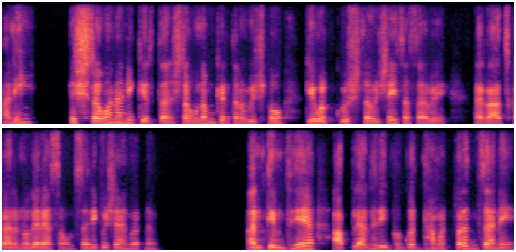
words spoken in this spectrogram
आणि हे श्रवण आणि कीर्तन श्रवणम कीर्तन विष्णू केवळ कृष्ण विषयीच असावे. राजकारण वगैरे संसारिक विषयांवर नाही. अंतिम ध्येय आपल्या घरी भगवत धामात परत जाणे.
